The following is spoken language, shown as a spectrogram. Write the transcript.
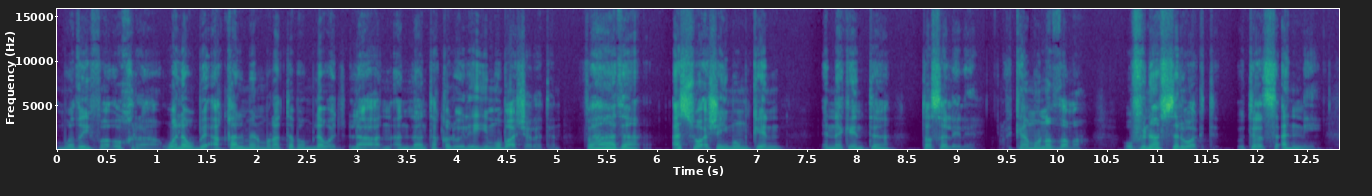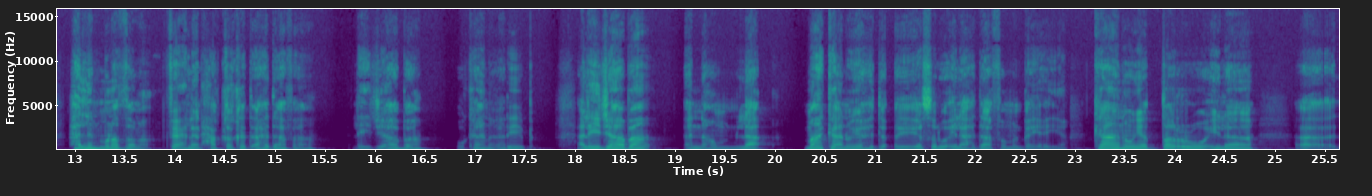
وظيفة أخرى ولو بأقل من مرتبهم. لا, لا انتقلوا إليه مباشرة فهذا أسوأ شيء ممكن أنك أنت تصل إليه كمنظمة وفي نفس الوقت وتسألني هل المنظمة فعلا حققت أهدافها؟ الإجابة وكان غريب الإجابة أنهم لا ما كانوا يهد... يصلوا إلى أهدافهم البيعية. كانوا يضطروا إلى آه،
